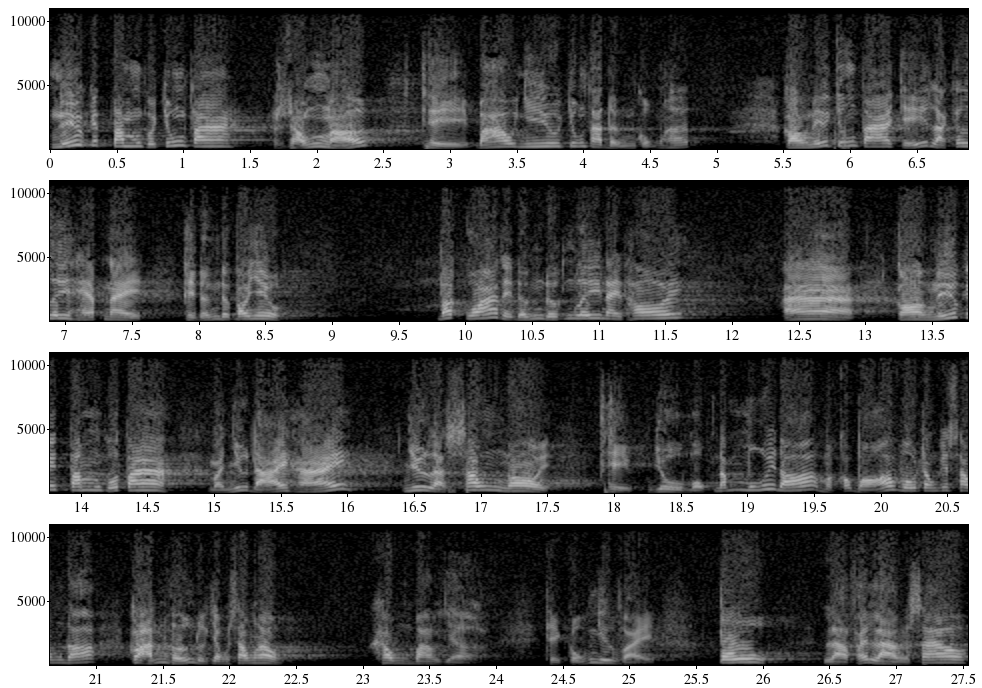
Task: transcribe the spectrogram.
nếu cái tâm của chúng ta rộng mở, thì bao nhiêu chúng ta đựng cũng hết. Còn nếu chúng ta chỉ là cái ly hẹp này, thì đựng được bao nhiêu? Bất quá thì đựng được ly này thôi. À còn nếu cái tâm của ta mà như đại hải, như là sông ngồi thì dù một nắm muối đó mà có bỏ vô trong cái sông đó, có ảnh hưởng được dòng sông không? Không bao giờ. Thì cũng như vậy, tu là phải làm sao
